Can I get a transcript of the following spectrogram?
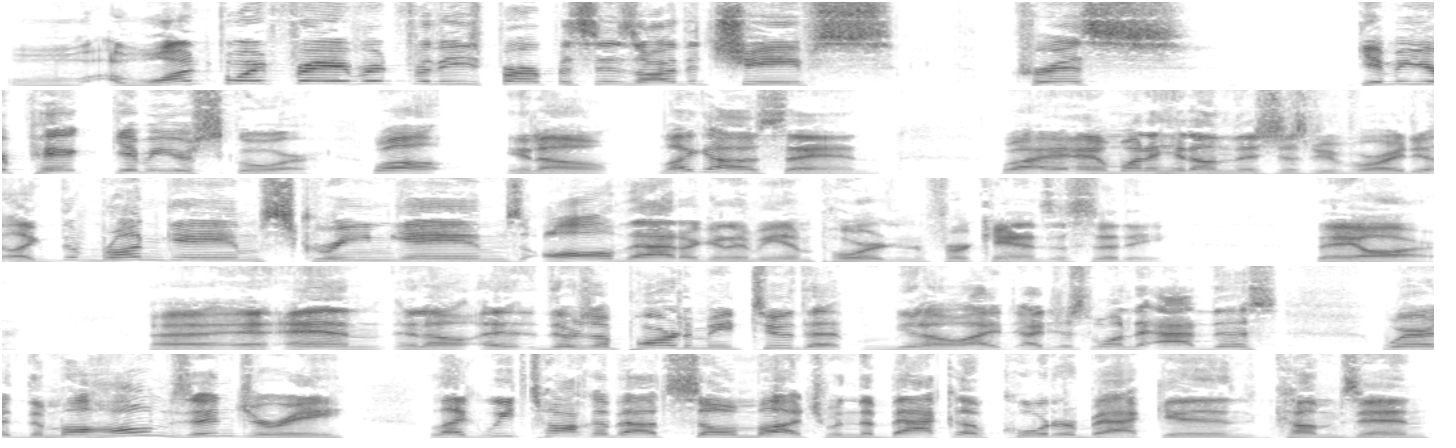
one point favorite for these purposes are the Chiefs. Chris, give me your pick. Give me your score. Well, you know, like I was saying, well, I, I want to hit on this just before I do. Like the run game, screen games, all that are going to be important for Kansas City. They are. Uh, and, and, you know, uh, there's a part of me, too, that, you know, I, I just wanted to add this where the Mahomes injury, like we talk about so much when the backup quarterback in, comes in,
